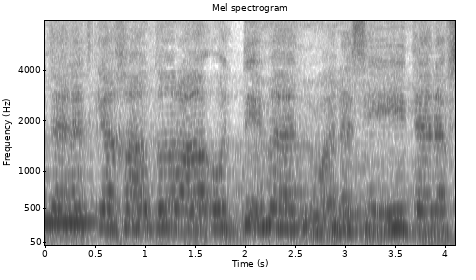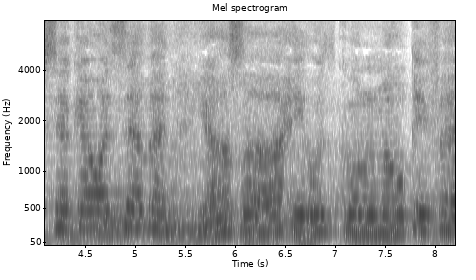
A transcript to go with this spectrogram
فتنتك خضراء الدمن ونسيت نفسك والزمن. يا صاح اذكر موقفا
